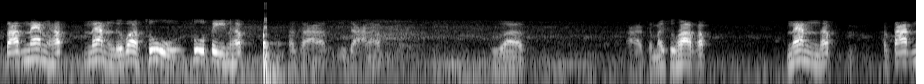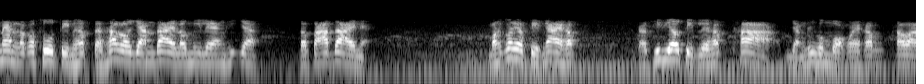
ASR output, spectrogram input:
สตาร์ทแน่นครับ แน่นหรือว่าสู้สู้ตีนครับ ภาษาอีสานครับ หรือว่า อาจจะไม่สุภาพครับ แน่นครับ สตาร์ทแน่นแล้วก็สู้ตีนครับ แต่ถ้าเรายันได้เรามีแรงที่จะสตาร์ทได้เนี่ย มันก็จะติดง่ายครับ แต่ที่เดียวติดเลยครับ ถ้าอย่างที่ผมบอกไปครับ ถ้าว่า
